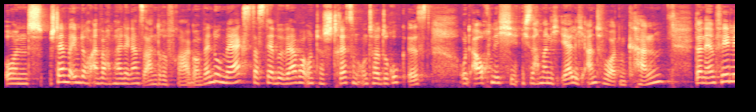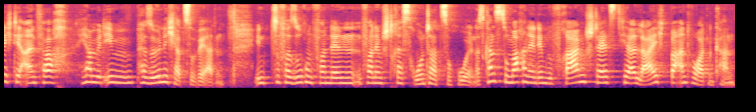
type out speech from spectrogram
und stellen wir ihm doch einfach mal eine ganz andere Frage. Und wenn du merkst, dass der Bewerber unter Stress und unter Druck ist und auch nicht, ich sag mal, nicht ehrlich antworten kann, dann empfehle ich dir einfach, ja, mit ihm persönlicher zu werden, ihn zu versuchen, von, den, von dem Stress runterzuholen. Das kannst du machen, indem du Fragen stellst, die er leicht beantworten kann.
